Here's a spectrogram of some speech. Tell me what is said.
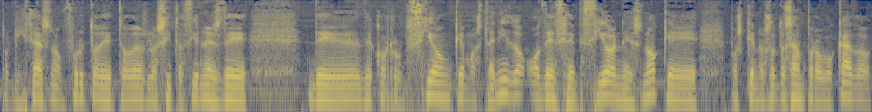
Porque quizás no fruto de todas las situaciones de, de, corrupción que hemos tenido o decepciones ¿no? que pues que nosotros han provocado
